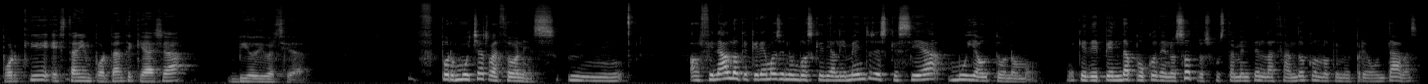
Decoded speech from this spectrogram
¿Por qué es tan importante que haya biodiversidad? Por muchas razones. Mm, al final lo que queremos en un bosque de alimentos es que sea muy autónomo, eh, que dependa poco de nosotros, justamente enlazando con lo que me preguntabas.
